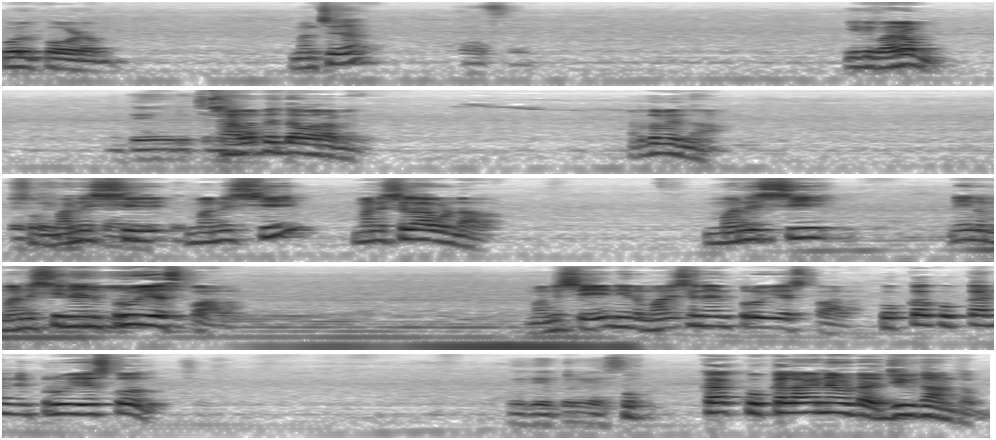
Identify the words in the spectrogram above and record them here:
కోల్పోవడం మంచిదా. ఇది వరం. దేవుడు చాలా పెద్ద వరం ఇది. అర్థమైందా? సో మనిషి మనిషి మనిషిలా ఉండాలి? మనిషి నేను మనిషి నేను ప్రూవ్ చేసుకోవాలా? మనిషి నేను మనిషి నేను ప్రూవ్ చేసుకోవాలా? కుక్క కుక్క ప్రూవ్ చేసుకోదు. కుక్క కుక్కలాగానే ఉంటుంది జీవితాంతం.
